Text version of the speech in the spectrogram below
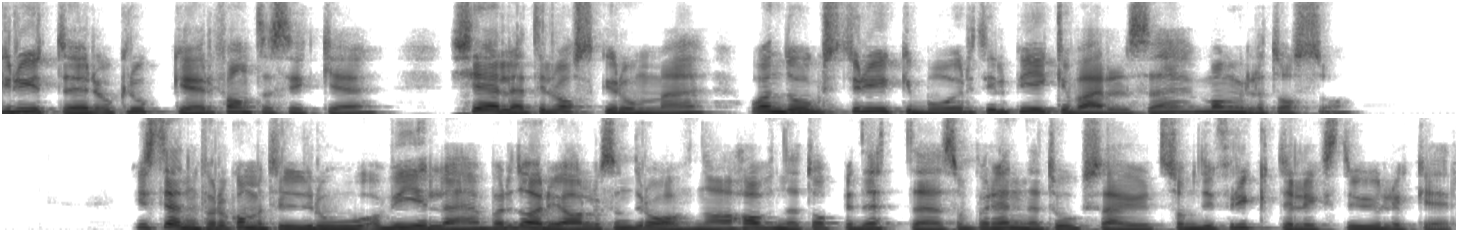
Gryter og krukker fantes ikke, Kjele til vaskerommet og endog strykebord til pikeværelse manglet også. Istedenfor å komme til ro og hvile, var Darja Aleksandrovna havnet oppi dette som for henne tok seg ut som de frykteligste ulykker,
